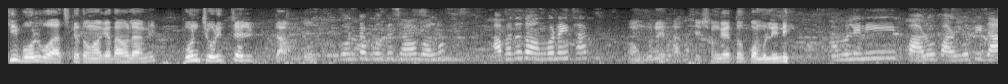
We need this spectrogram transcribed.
কি বলব আজকে তোমাকে তাহলে আমি? কোন চরিত্রের ডাকবো কোনটা বলতে চাও বলো? আপাতত অঙ্গনাই থাক। অঙ্গনে থাক সেই সঙ্গে তো কমলিনী। কমলিনী পারো পার্বতী যা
